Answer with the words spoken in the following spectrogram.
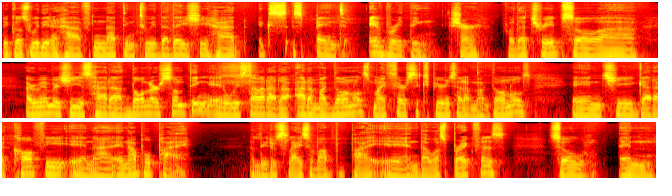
because we didn't have nothing to eat that day, she had ex- spent everything Sure. for that trip. So uh, I remember she just had a dollar something, and we started at a, at a McDonald's. My first experience at a McDonald's, and she got a coffee and uh, an apple pie, a little slice of apple pie, and that was breakfast. So and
